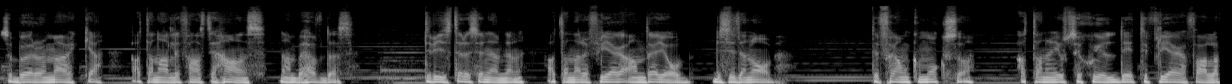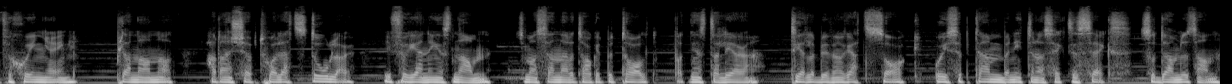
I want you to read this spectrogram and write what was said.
så började de märka att han aldrig fanns till hands när han behövdes. Det visade sig nämligen att han hade flera andra jobb vid sidan av. Det framkom också att han hade gjort sig skyldig till flera fall av förskingring. Bland annat hade han köpt toalettstolar i föreningens namn som han sedan hade tagit betalt för att installera. Det hela blev en rättssak och i september 1966 så dömdes han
